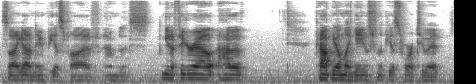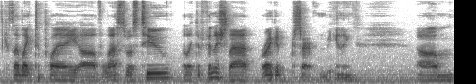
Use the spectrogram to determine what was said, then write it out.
So I got a new PS5 and I'm just gonna figure out how to copy all my games from the PS4 to it because I'd like to play uh, The Last of Us 2. I'd like to finish that, or I could start from the beginning. Um,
